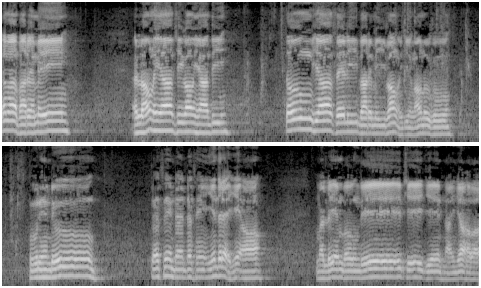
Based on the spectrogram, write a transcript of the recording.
တမ္မဗာရမိအလောင်းလျာဖြေကောင်းရာသည်သုံးဖြာဆယ်လီပါရမီပေါင်းအကျင့်ကောင်းတို့ကိုဘုရင်တို့တဆင့်တတဆင့်ရင်းတဲ့ရင်အောင်မလင်းပုံသေးဖြည့်ခြင်းနိုင်ကြပါ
